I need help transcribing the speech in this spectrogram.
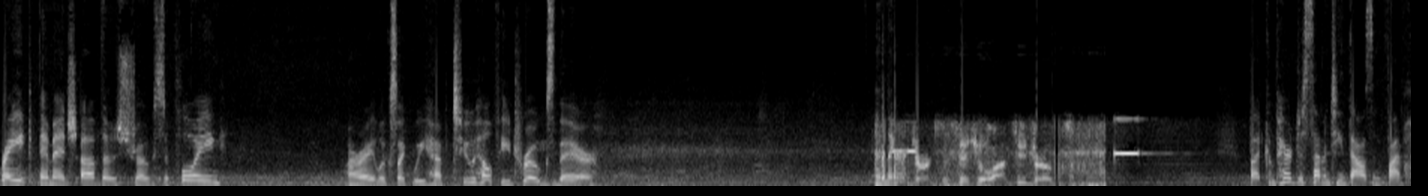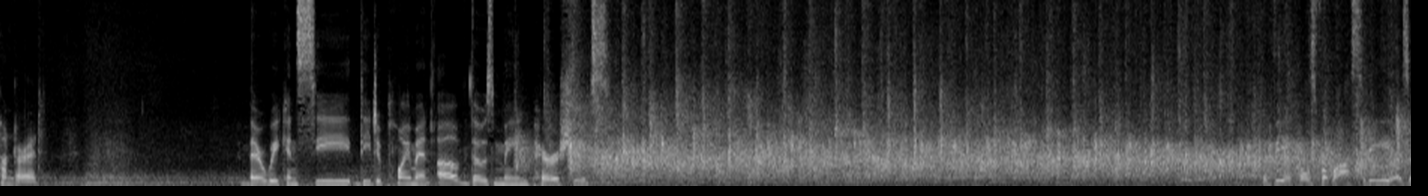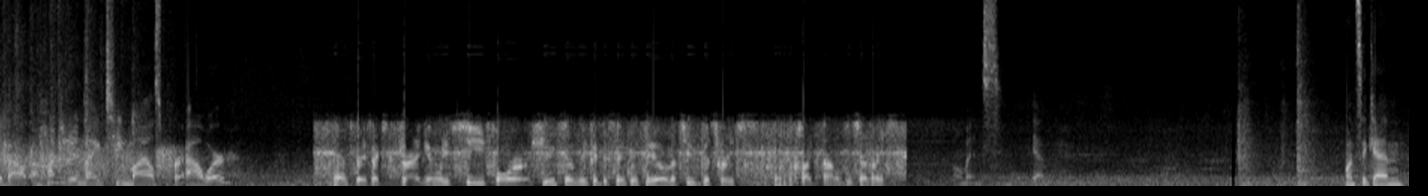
great image of those drogues deploying. All right, looks like we have two healthy drogues there. And the drogues is visual on two drogues. But compared to 17,500, there we can see the deployment of those main parachutes. The vehicle's velocity is about 119 miles per hour. Yeah, in SpaceX Dragon, we see four chutes, and we could distinctly feel the two disreefs. It looks like final descent rates. Moments. Yeah. Once again,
